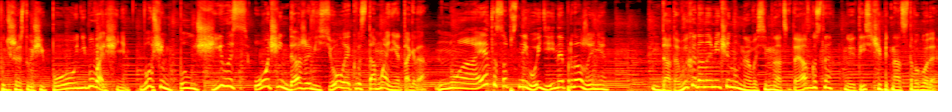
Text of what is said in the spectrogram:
путешествующий по небывальщине. В общем, получилась очень даже веселая квестомания тогда. Ну а это, собственно, его идейное продолжение. Дата выхода намечена на 18 августа 2015 года.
